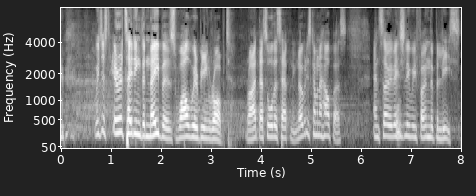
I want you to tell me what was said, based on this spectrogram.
we're just irritating the neighbors while we're being robbed, right? That's all that's happening. Nobody's coming to help us. And so eventually we phoned the police.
